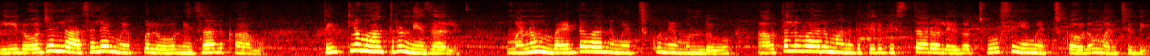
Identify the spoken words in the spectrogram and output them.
ఈ రోజుల్లో అసలే మెప్పులు నిజాలు కావు. తిట్లు మాత్రం నిజాలు. మనం బయట వారిని మెచ్చుకునే ముందు అవతల వారు మనకు తిరిగిస్తారో లేదో చూసి మెచ్చుకోవడం మంచిది.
